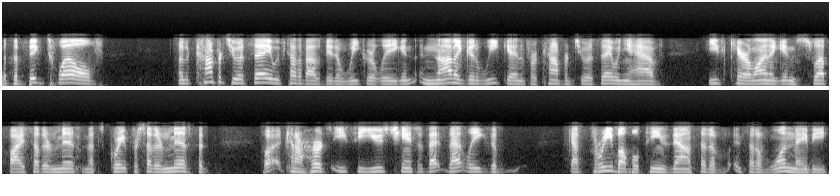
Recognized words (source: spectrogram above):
but the Big 12, uh, the Conference USA, we've talked about as being a weaker league and and not a good weekend for Conference USA when you have East Carolina getting swept by Southern Miss, and that's great for Southern Miss, but but it kind of hurts ECU's chances. That that league's a, got three bubble teams now instead of instead of one maybe.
